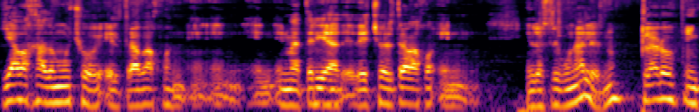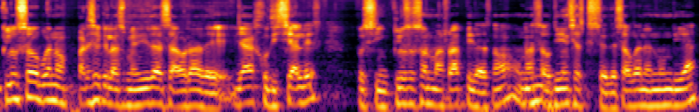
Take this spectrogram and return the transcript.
ya ha bajado mucho el trabajo en, en, en materia de derecho del trabajo en en los tribunales, ¿no? Claro, incluso, bueno, parece que las medidas ahora de ya judiciales, pues incluso son más rápidas, ¿no? Unas audiencias que se desahogan en un día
